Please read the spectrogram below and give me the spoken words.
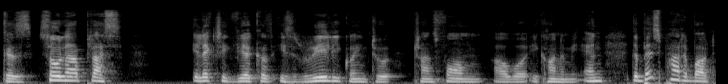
because solar plus electric vehicles is really going to transform our economy. And the best part about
